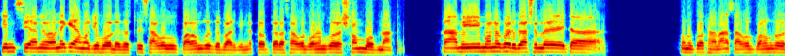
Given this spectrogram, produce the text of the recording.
কিনছি আমি অনেকে আমাকে বলে যে, তুই ছাগল পালন করতে পারবি না, তোর দ্বারা ছাগল পালন করা সম্ভব না। তা আমি মনে করি যে, আসলে এটা কোনো কথা না। ছাগল পালন করা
